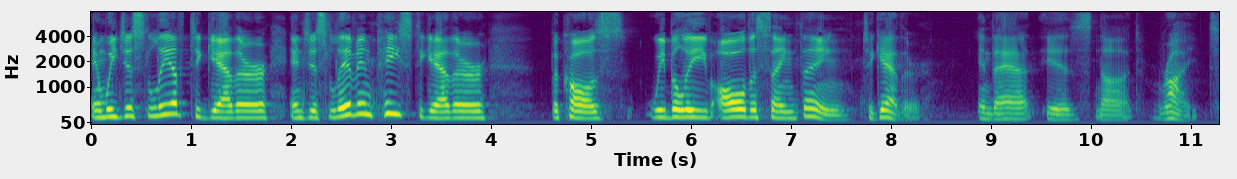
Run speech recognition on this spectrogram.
and we just live together and just live in peace together because we believe all the same thing together. And that is not right.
